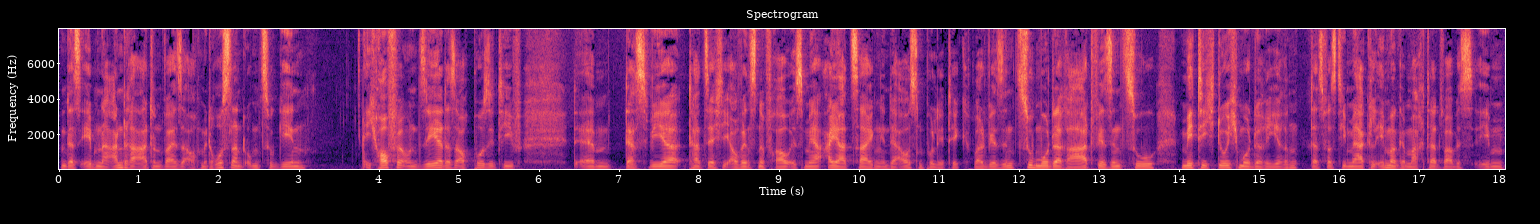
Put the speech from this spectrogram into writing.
Und dass eben eine andere Art und Weise auch mit Russland umzugehen. Ich hoffe und sehe das auch positiv, ähm, dass wir tatsächlich, auch wenn es eine Frau ist, mehr Eier zeigen in der Außenpolitik, weil wir sind zu moderat, wir sind zu mittig durchmoderieren. Das, was die Merkel immer gemacht hat, war bis eben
